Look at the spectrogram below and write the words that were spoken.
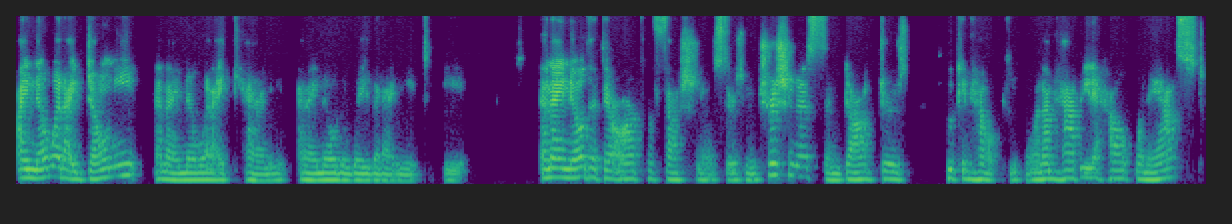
I know what I don't eat, and I know what I can eat, and I know the way that I need to eat. And I know that there are professionals, there's nutritionists and doctors who can help people. And I'm happy to help when asked,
